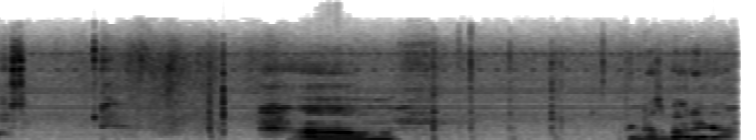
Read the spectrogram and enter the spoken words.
Awesome. Um, I think that's about it, y'all.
